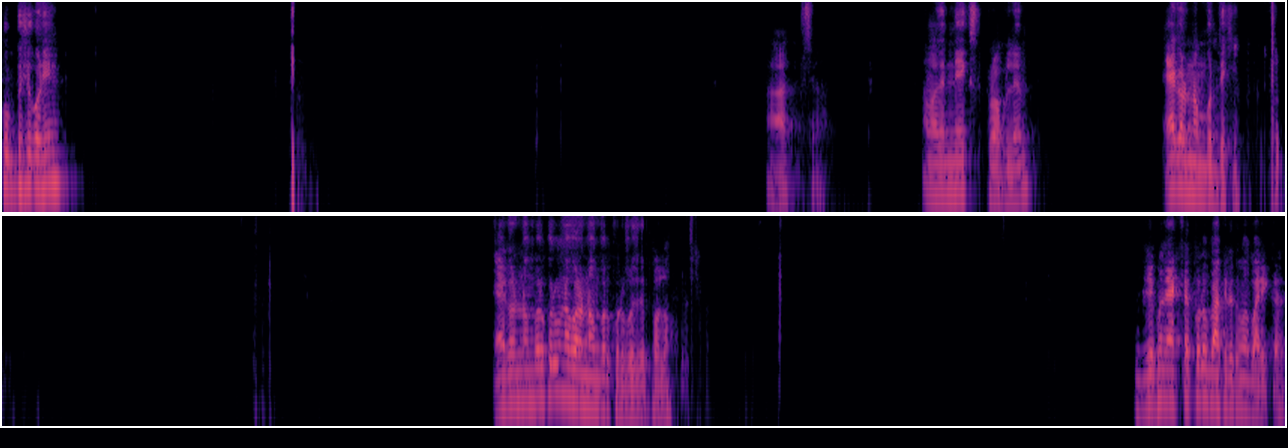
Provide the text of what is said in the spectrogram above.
খুব বেশি কঠিন। আচ্ছা। আমাদের নেক্সট প্রবলেম এগারো নম্বর দেখি। এগারো নম্বর করব না বারো নম্বর করব? যে বলো। যে কোনো একটা করো, বাকিটা তোমার বাড়ি কাজ।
